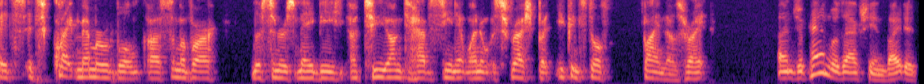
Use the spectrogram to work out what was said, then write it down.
it's it's quite memorable. Uh, some of our listeners may be uh, too young to have seen it when it was fresh, but you can still find those, right? And Japan was actually invited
